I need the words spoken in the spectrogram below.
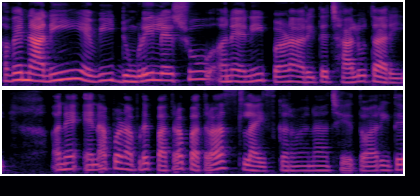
હવે નાની એવી ડુંગળી લેશું અને એની પણ આ રીતે છાલ ઉતારી. અને એના પણ આપણે પાતળા પાતળા સ્લાઈસ કરવાના છે. તો આ રીતે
